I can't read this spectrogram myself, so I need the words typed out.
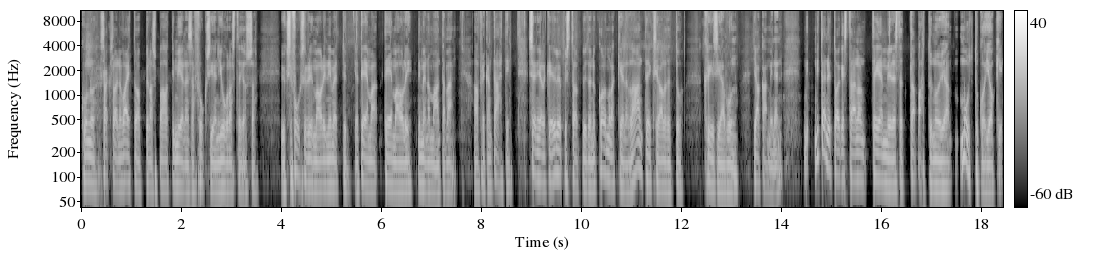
kun saksalainen vaihtooppilas pahoitti mielensä fuksien juhlasta, jossa yksi fuksiryhmä oli nimetty ja teema, teema oli nimenomaan tämä Afrikan tähti. Sen jälkeen yliopisto on pyytänyt kolmella kielellä anteeksi ja aloitettu kriisiavun jakaminen. M- mitä nyt oikeastaan on teidän mielestä tapahtunut ja muuttuko jokin?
